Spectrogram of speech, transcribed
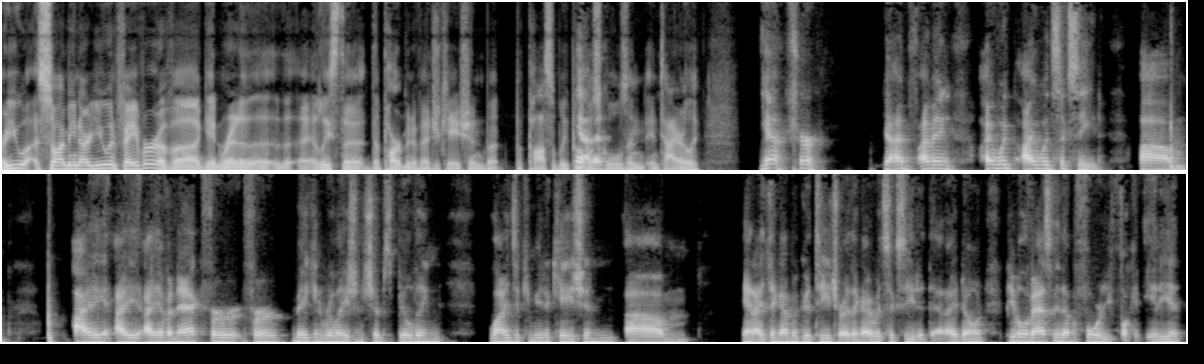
Are you so? I mean, are you in favor of uh, getting rid of the, the, at least the Department of Education, but, but possibly Yeah, public that- schools in, entirely? yeah, sure. Yeah, I, I mean, I would, I would succeed. Um, I, I, I have a knack for for making relationships, building lines of communication. Um, and I think I'm a good teacher. I think I would succeed at that. I don't. People have asked me that before. You fucking idiot.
